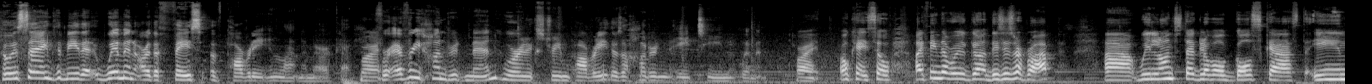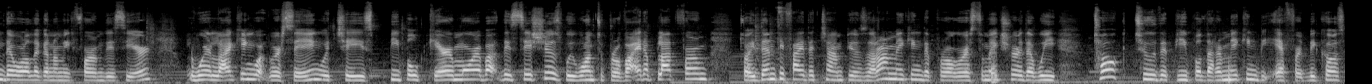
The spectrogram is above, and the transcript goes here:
who was saying to me that women are the face of poverty in latin america right. for every 100 men who are in extreme poverty there's 118 women right okay so i think that we're going this is a wrap uh, we launched the Global Goals Cast in the World Economic Forum this year. We're liking what we're seeing, which is people care more about these issues. We want to provide a platform to identify the champions that are making the progress, to make sure that we talk to the people that are making the effort because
